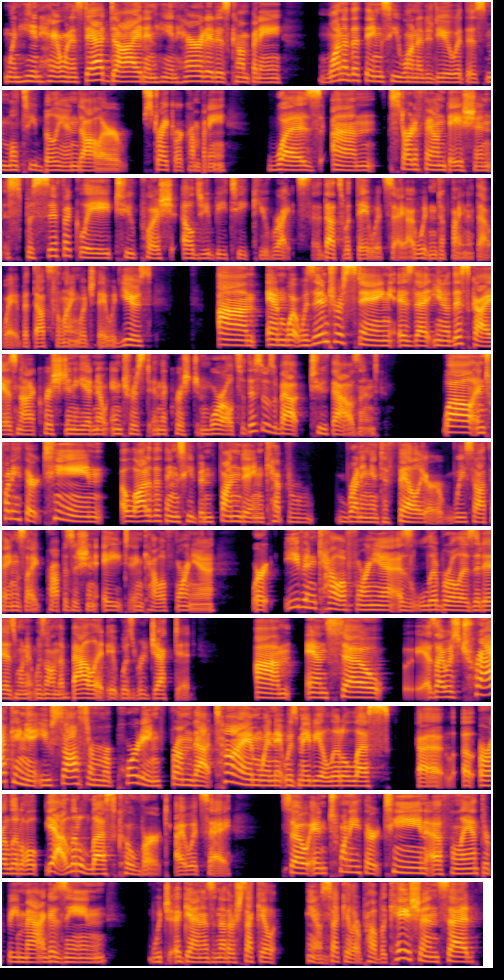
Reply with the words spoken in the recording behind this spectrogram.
when he inher- when his dad died and he inherited his company one of the things he wanted to do with this multi-billion dollar Stryker company was um, start a foundation specifically to push LGBTQ rights. That's what they would say. I wouldn't define it that way, but that's the language they would use. Um, and what was interesting is that, you know, this guy is not a Christian. He had no interest in the Christian world. So this was about 2000. Well, in 2013, a lot of the things he'd been funding kept running into failure. We saw things like Proposition 8 in California, where even California, as liberal as it is, when it was on the ballot, it was rejected. Um, and so, as I was tracking it, you saw some reporting from that time when it was maybe a little less, uh, or a little, yeah, a little less covert, I would say. So in 2013, a philanthropy magazine, which again is another secular, you know, secular publication, said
